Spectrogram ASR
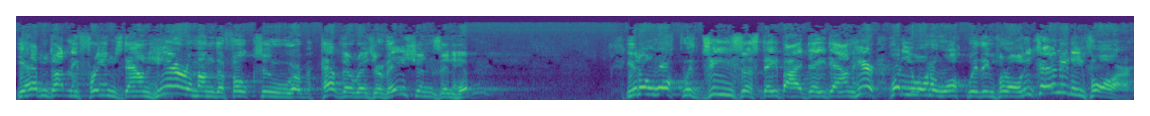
You haven't got any friends down here among the folks who are, have their reservations in heaven. You don't walk with Jesus day by day down here. What do you want to walk with him for all eternity for?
